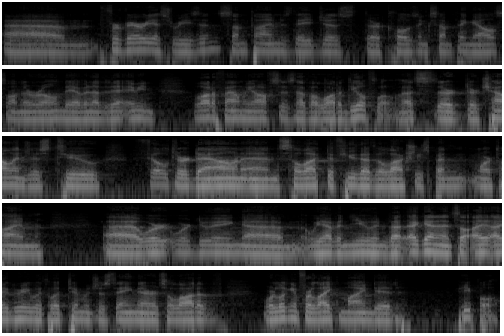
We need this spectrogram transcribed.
um, for various reasons. Sometimes they just they're closing something else on their own. They have another. I mean, a lot of family offices have a lot of deal flow. That's their their challenge is to filter down and select a few that they'll actually spend more time. Uh, we're we're doing. Um, we have a new invest. Again, it's. I, I agree with what Tim was just saying there. It's a lot of. We're looking for like-minded people.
